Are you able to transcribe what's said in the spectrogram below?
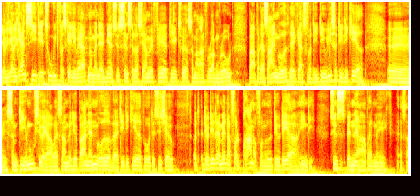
jeg, vil, jeg vil gerne sige, at det er to vidt forskellige verdener, men øh, jeg, jeg synes sindssygt også, at jeg har mødt flere direktører, som er ret rock and roll, bare på deres egen måde. Ikke? Altså, fordi de er jo lige så dedikeret, øh, som de her musikere, jeg arbejder sammen med. Det er jo bare en anden måde at være dedikeret på. Det synes jeg jo, og det er jo det der med, når folk brænder for noget, det er jo det, jeg egentlig synes er spændende at arbejde med. Ikke? Altså.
